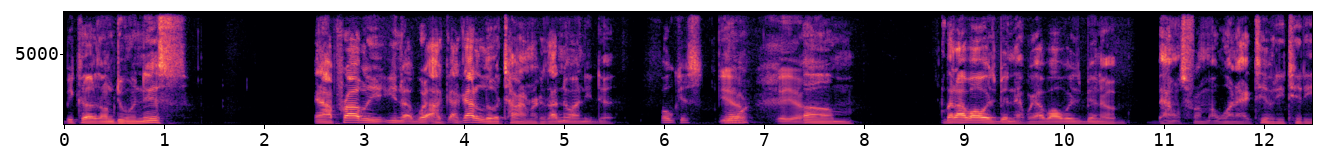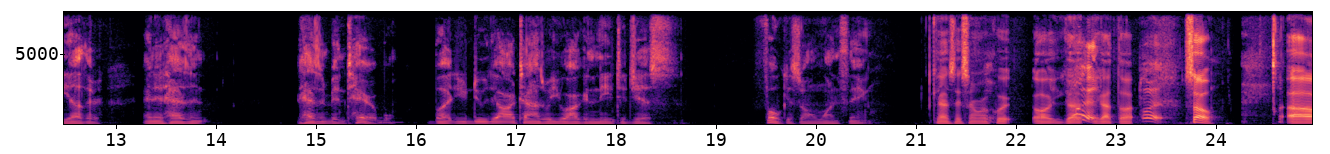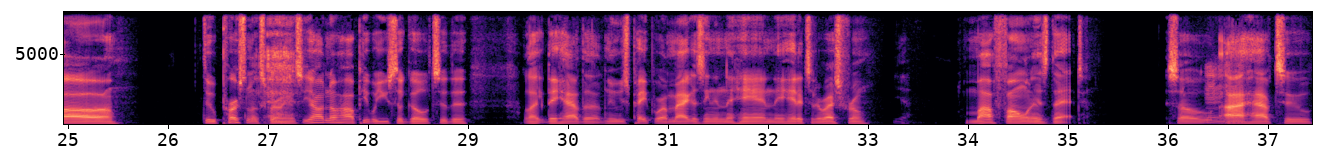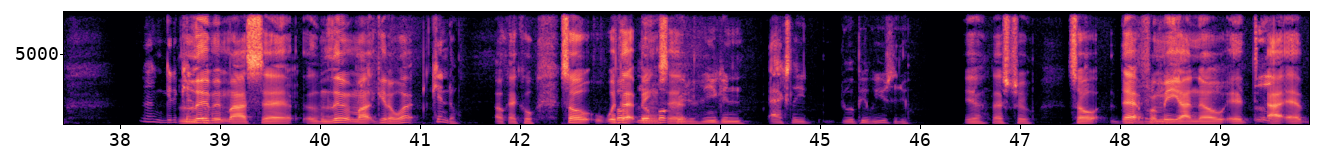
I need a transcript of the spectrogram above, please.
because I'm doing this, and I probably you know I, I got a little timer because I know I need to focus Yeah, more. yeah, yeah. Um, but I've always been that way. I've always been a bounce from one activity to the other, and it hasn't it hasn't been terrible. But you do there are times where you are going to need to just focus on one thing. Can I say something real quick? Oh, you got you got thought? Go. So, uh, through personal experience, y'all know how people used to go to the, like they have the newspaper or magazine in the hand, they headed to the restroom. Yeah, My phone is that, so Mm. I have to get a Kindle. limit myself, limit my get a what? Kindle. Okay, cool. So with Book- that being book said, reader. you can actually do what people used to do. Yeah, that's true. So that for me, I know it. I, uh,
